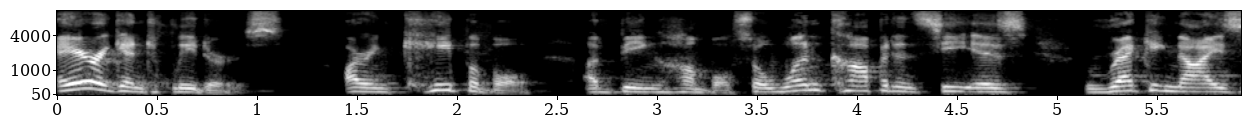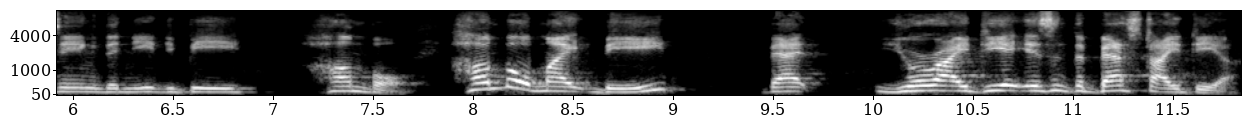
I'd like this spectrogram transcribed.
Arrogant leaders are incapable of being humble. So, one competency is recognizing the need to be humble. Humble might be that your idea isn't the best idea.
